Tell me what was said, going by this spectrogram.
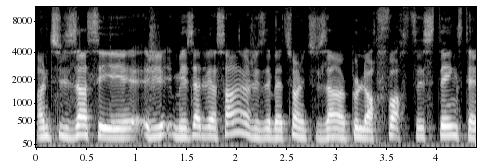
en utilisant ses... Mes adversaires, je les ai battus en utilisant un peu leur force. tu. Sting, c'était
